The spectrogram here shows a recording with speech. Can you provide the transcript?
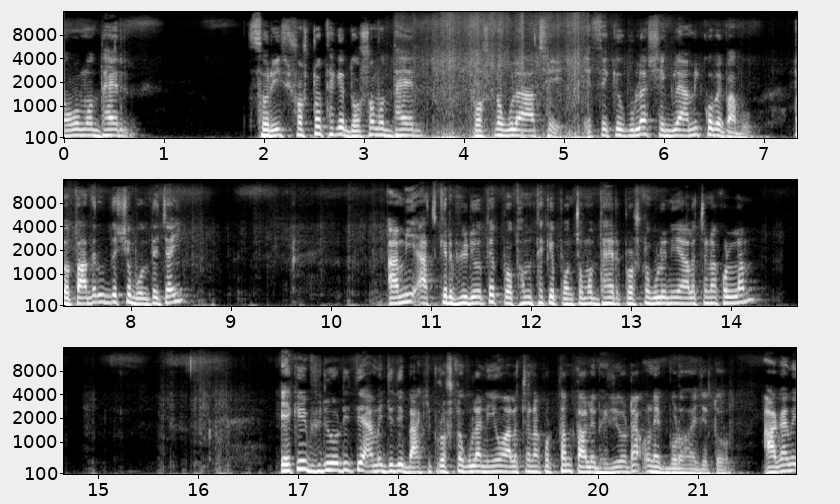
নবম অধ্যায়ের সরি ষষ্ঠ থেকে দশম অধ্যায়ের প্রশ্নগুলো আছে এসে কিউগুলো সেগুলো আমি কবে পাবো? তো তাদের উদ্দেশ্যে বলতে চাই, আমি আজকের ভিডিওতে প্রথম থেকে পঞ্চম অধ্যায়ের প্রশ্নগুলো নিয়ে আলোচনা করলাম। একই ভিডিওটিতে আমি যদি বাকি প্রশ্নগুলো নিয়েও আলোচনা করতাম, তাহলে ভিডিওটা অনেক বড় হয়ে যেত। আগামী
